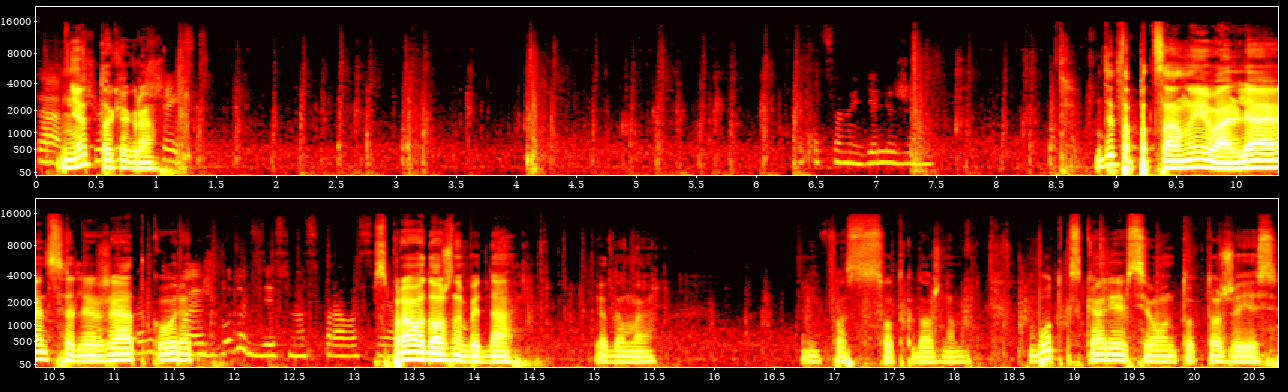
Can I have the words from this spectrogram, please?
Так, Нет, так игра. шесть. Э, Пацаны, где лежим? Где-то пацаны валяются, лежат, Как курят. думаешь, будут здесь у нас справа слева? Справа должны быть, да. Я думаю. Инфа сотка должна быть. Будка, скорее всего, он тут тоже есть.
